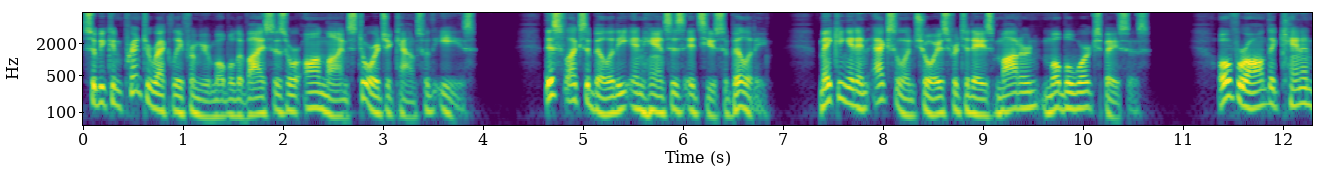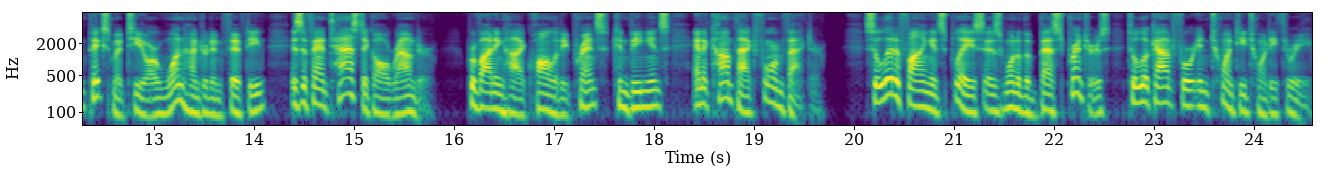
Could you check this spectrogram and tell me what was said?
so you can print directly from your mobile devices or online storage accounts with ease. This flexibility enhances its usability, making it an excellent choice for today's modern mobile workspaces. Overall, the Canon PIXMA TR150 is a fantastic all-rounder, providing high-quality prints, convenience, and a compact form factor solidifying its place as one of the best printers to look out for in 2023.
